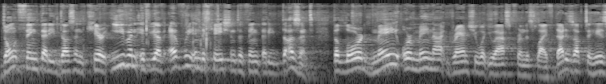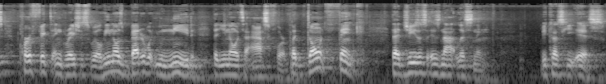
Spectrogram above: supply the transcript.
Don't think that He doesn't care, even if you have every indication to think that He doesn't. The Lord may or may not grant you what you ask for in this life. That is up to His perfect and gracious will. He knows better what you need than you know what to ask for. But don't think that Jesus is not listening, because He is.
